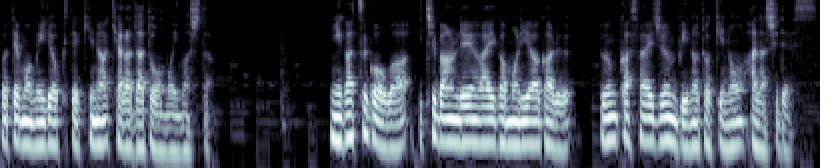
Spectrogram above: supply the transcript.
とても魅力的なキャラだと思いました。2月号は一番恋愛が盛り上がる文化祭準備の時の話です。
